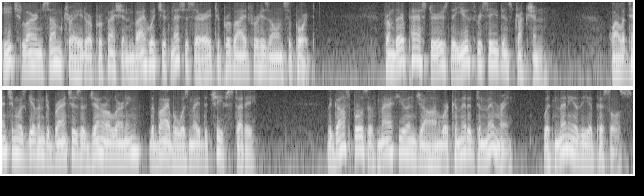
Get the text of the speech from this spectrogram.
each learned some trade or profession by which, if necessary, to provide for his own support. From their pastors the youth received instruction, while attention was given to branches of general learning, the Bible was made the chief study. The Gospels of Matthew and John were committed to memory, with many of the epistles.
